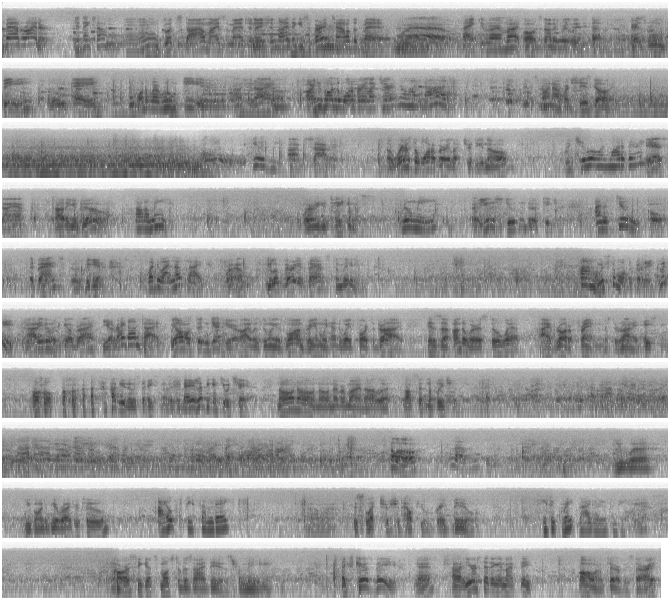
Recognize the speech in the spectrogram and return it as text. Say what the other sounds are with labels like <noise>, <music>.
a bad writer. You think so? Mm-hmm. Good style, nice imagination. I think he's a very talented man. Well, thank you very much. Oh, it's nothing really. <laughs> There's room B, room A. Wonder where room E is. How should I know? Are you going to the Waterbury lecture? No, I'm not. Let's find out where she's going. Oh, Excuse me. I'm sorry. Uh, where's the Waterbury lecture, do you know? Aren't you Owen Waterbury? Yes, I am. How do you do? Follow me. Where are you taking us? Room E. Are you a student or a teacher? I'm a student. Oh, advanced or beginner? What do I look like? Well, You look very advanced to me. Ah, Mr. Waterbury, good evening. how do you do, Mr. Gilbride? You're right on time. We almost didn't get here. I was doing his laundry, and we had to wait for it to dry. His uh, underwear is still wet. I brought a friend, Mr. Ronnie Hastings. <laughs> Oh, <laughs> how do you do, Mr. Hastings? Hey, let me get you a chair. No, no, no, never mind. I'll, uh, I'll sit in the bleachers. Hello. Hello. You, uh, you going to be a writer, too? I hope to be someday. Well, uh, this lecture should help you a great deal. He's a great writer, isn't he? Oh, yes. Of course, he gets most of his ideas from me. Excuse me. Yes? Uh, you're sitting in my seat. Oh, I'm terribly sorry.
